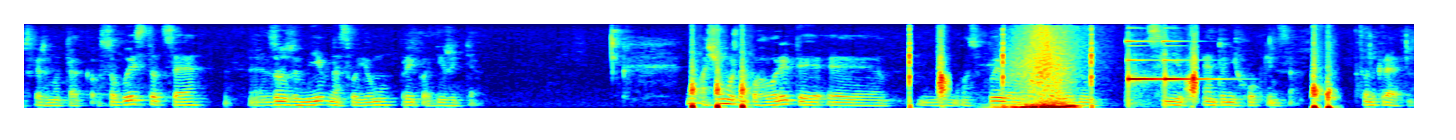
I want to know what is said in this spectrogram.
скажімо так, особисто це е, зрозумів на своєму прикладі життя. Ну, а що можна поговорити е, особливо з слів Ентоні Хопкінса конкретно?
